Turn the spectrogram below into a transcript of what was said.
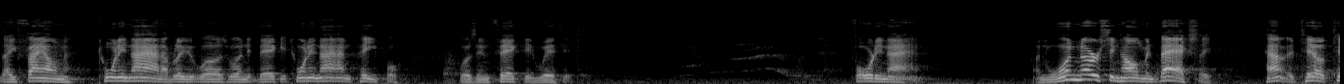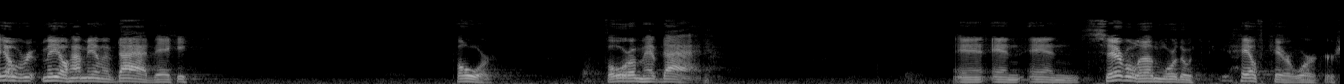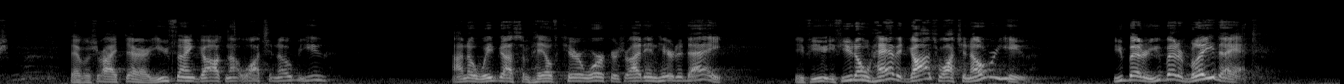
they found 29, I believe it was, wasn't it, Becky? 29 people was infected with it. 49. And one nursing home in Baxley. How, tell, tell Mill how many of them have died, Becky. Four. Four of them have died. And, and, and several of them were the healthcare workers that was right there. You think God's not watching over you? I know we've got some healthcare workers right in here today. If you, if you don't have it, God's watching over you. You better, you better believe that.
